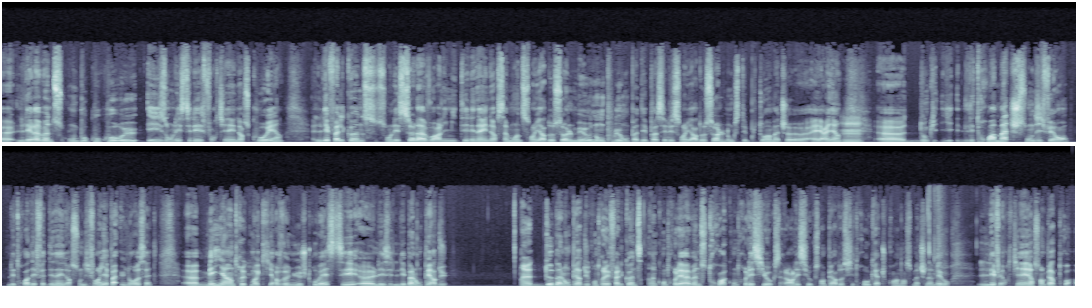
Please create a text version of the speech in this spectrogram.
Euh, les Ravens ont beaucoup couru et ils ont laissé les 49ers courir. Les Falcons sont les seuls à avoir limité les Niners à moins de 100 yards de sol, mais eux non plus n'ont pas dépassé les 100 yards de sol, donc c'était plutôt un match aérien. Mhm. donc les trois matchs sont différents, les trois défaites des Niners sont différents. Il n'y a pas une recette. Euh, mais il y a un truc moi qui est revenu, je trouvais, c'est euh, les, ballons perdus. Euh, deux ballons perdus contre les Falcons, un contre les Ravens, trois contre les Seahawks. Alors les Seahawks en perdent aussi 3 ou 4 je crois dans ce match-là, mais bon, les 49ers en perdent 3.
